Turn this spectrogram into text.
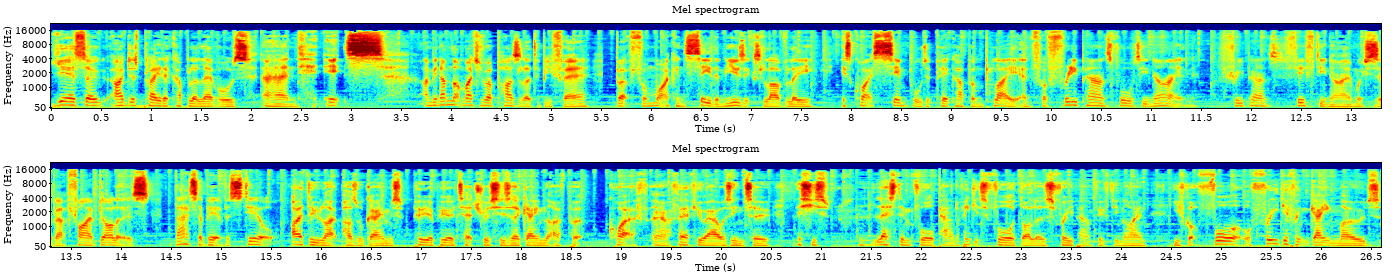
Yeah, so I just played a couple of levels and it's. I mean, I'm not much of a puzzler to be fair, but from what I can see, the music's lovely. It's quite simple to pick up and play, and for £3.49, £3.59, which is about $5, that's a bit of a steal. I do like puzzle games. Puyo Puyo Tetris is a game that I've put quite a, uh, fair few hours into. This is less than £4. I think it's $4, £3.59. You've got four or three different game modes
